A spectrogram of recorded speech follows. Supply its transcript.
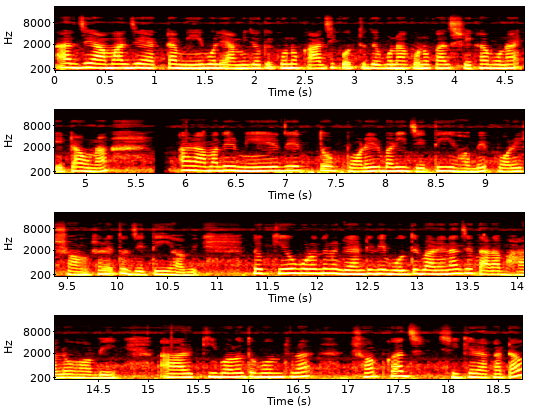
আর যে আমার যে একটা মেয়ে বলে আমি যে ওকে কোনো কাজই করতে দেবো না, কোনো কাজ শেখাবো না, এটাও না। আর আমাদের মেয়েদের তো পরের বাড়ি যেতেই হবে, পরের সংসারে তো যেতেই হবে। তো কেউ কোনো দিনও গ্যারান্টি দিয়ে বলতে পারে না যে তারা ভালো হবে। আর কি বলো তো বন্ধুরা, সব কাজ শিখে রাখাটাও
